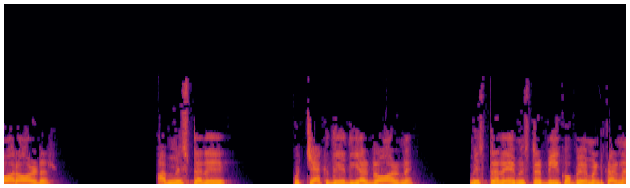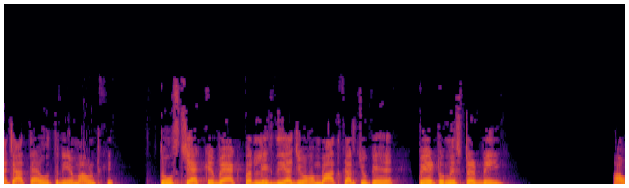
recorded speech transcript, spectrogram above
or order اب مسٹر اے کو چیک دے دیا ڈرور نے مسٹر اے مسٹر بی کو پیمنٹ کرنا چاہتا ہے اتنی اماؤنٹ کی تو اس چیک کے بیک پر لکھ دیا جو ہم بات کر چکے ہیں پے ٹو مسٹر بی اب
